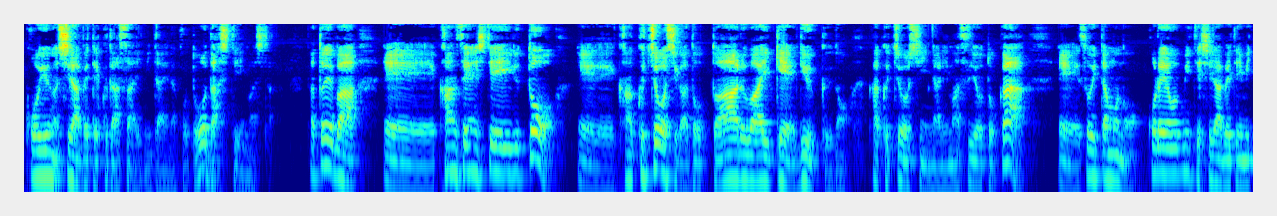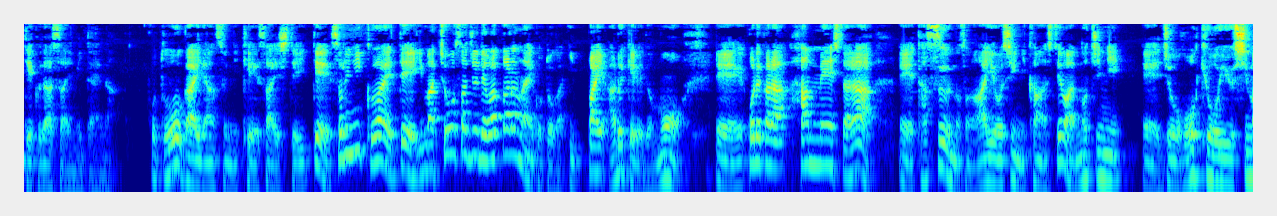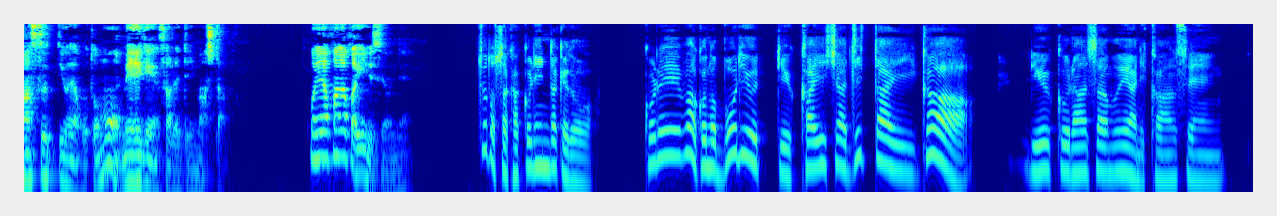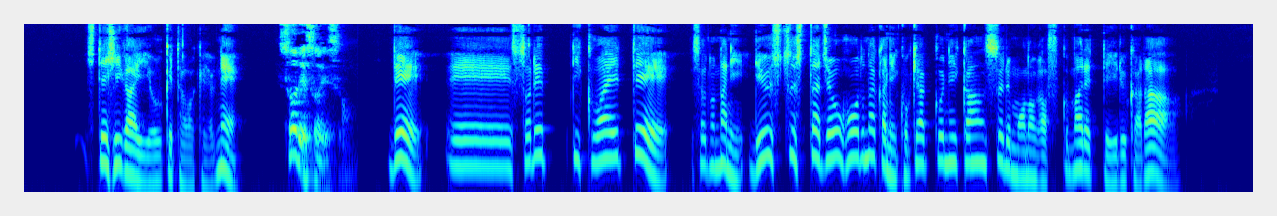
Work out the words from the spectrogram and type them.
こういうのを調べてくださいみたいなことを出していました。例えば、えー、感染していると、えー、拡張子が .ryk、リュークの拡張子になりますよとか、えー、そういったものを、これを見て調べてみてくださいみたいなことをガイダンスに掲載していて、それに加えて、今調査中でわからないことがいっぱいあるけれども、えー、これから判明したら、えー、多数のその IOC に関しては、後に、えー、情報を共有しますっていうようなことも明言されていました。これなかなかいいですよね。ちょっとさ、確認だけど、これはこのボリューっていう会社自体が、リュークランサムウェアに感染して被害を受けたわけよね。そうです、そうです。で、えー、それに加えて、その何、流出した情報の中に顧客に関するものが含まれているから、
